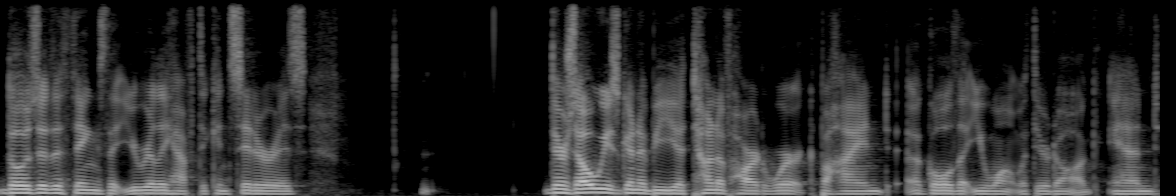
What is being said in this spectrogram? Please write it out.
those are the things that you really have to consider is there's always going to be a ton of hard work behind a goal that you want with your dog. And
